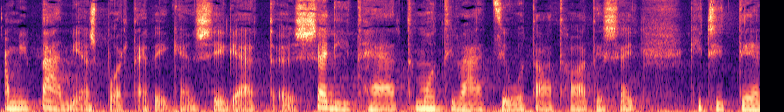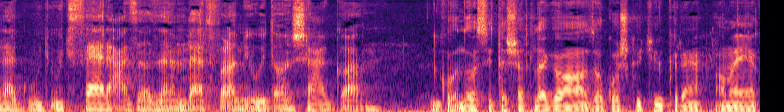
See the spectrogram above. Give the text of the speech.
ami bármilyen sporttevékenységet segíthet, motivációt adhat, és egy kicsit tényleg úgy, úgy felrázza az embert valami újdonsággal. Gondolsz itt esetleg az okoskütyükre, amelyek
